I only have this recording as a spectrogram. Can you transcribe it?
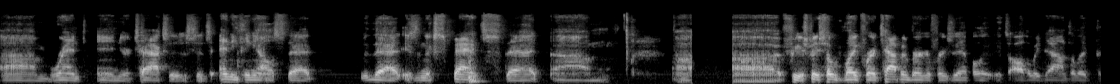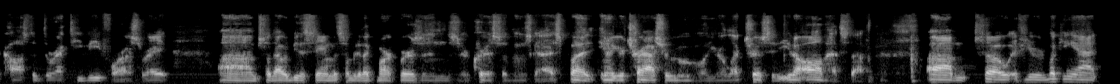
um, rent and your taxes. It's anything else that that is an expense that um, uh, uh, for your space. So, like for a Tap Burger, for example, it's all the way down to like the cost of DirecTV for us, right? Um, so that would be the same with somebody like Mark Berzins or Chris or those guys. But you know, your trash removal, your electricity, you know, all that stuff. Um, so if you're looking at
